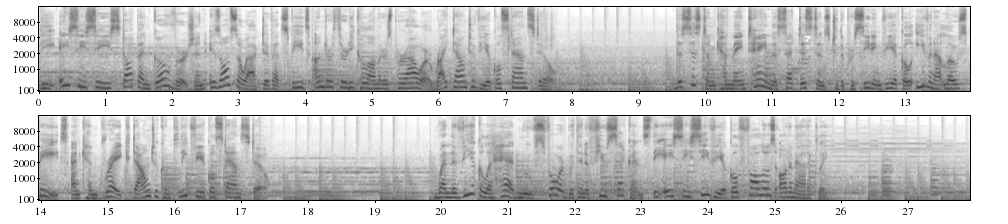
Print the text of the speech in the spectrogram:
The ACC Stop and Go version is also active at speeds under 30 kilometers per hour, right down to vehicle standstill. The system can maintain the set distance to the preceding vehicle even at low speeds and can brake down to complete vehicle standstill. When the vehicle ahead moves forward within a few seconds, the ACC vehicle follows automatically.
